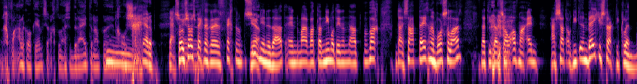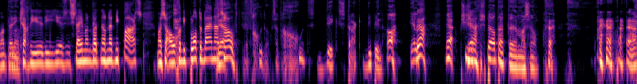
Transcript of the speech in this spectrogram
gevaarlijk ook hem. Ze achterwaartse draaitrappen. En gewoon scherp. Ja, sowieso en, spectaculair vechten om te zien ja. inderdaad. En, maar wat dan niemand inderdaad verwacht. Want hij staat tegen een worstelaar. Dat hij dat zo afmaakt. En hij zat ook niet een beetje strak die klem. Want uh, ik zag die, die Steeman wat nog net niet paars. Maar zijn ogen die plotten bijna uit ja. zijn hoofd. Dat is goed op. Zat goed, dik, strak, diep in. Oh, heerlijk. Ja. Ja, precies. Ja. Voorspeld dat, uh, Marcel. ja.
